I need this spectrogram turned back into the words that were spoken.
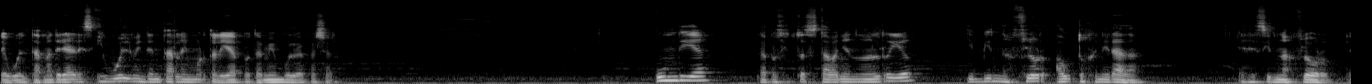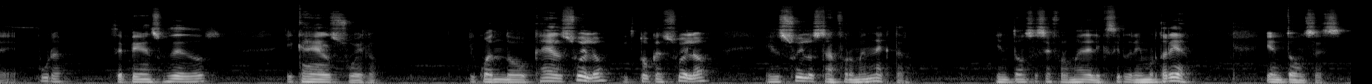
de vuelta materiales y vuelve a intentar la inmortalidad, pero también vuelve a fallar. Un día, la prostituta se está bañando en el río y ve una flor autogenerada, es decir, una flor eh, pura, se pega en sus dedos y cae al suelo y cuando cae al suelo y toca el suelo, el suelo se transforma en néctar. Y entonces se forma el elixir de la inmortalidad. Y entonces,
